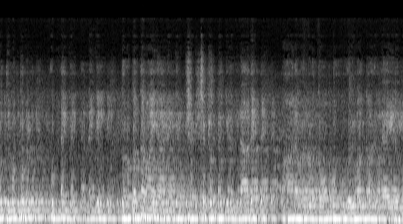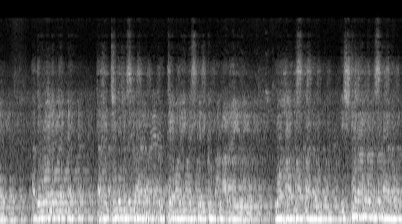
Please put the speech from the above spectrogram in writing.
ബുദ്ധിമുട്ടുകൾ ഉണ്ടെങ്കിൽ അല്ലെങ്കിൽ നിർബന്ധമായി ആരെങ്കിലും ക്ഷണിച്ചിട്ടുണ്ടെങ്കിൽ അല്ലാതെ മഹാനവറുകൾ നോമ്പ് ഒഴിവാക്കാറില്ലായിരുന്നു. അതുപോലെ തന്നെ തഹജ്ജുദ് നിസ്കാരം കൃത്യമായി നിസ്കരിക്കുന്ന ആളായിരുന്നു. ലോഹ നിസ്കാരവും ഇഷ്ടകാല നിസ്കാരവും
